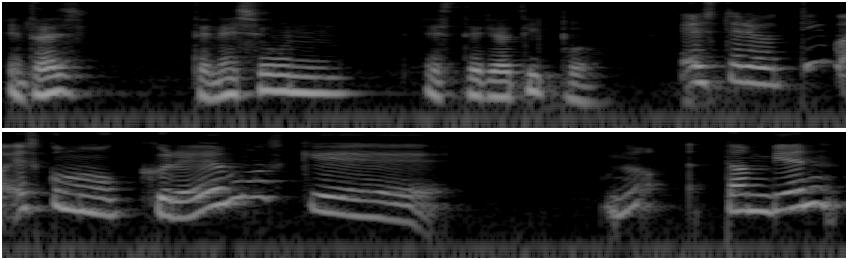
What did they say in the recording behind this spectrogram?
Entonces, tenéis un estereotipo. Estereotipo, es como creemos que... ¿no? También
